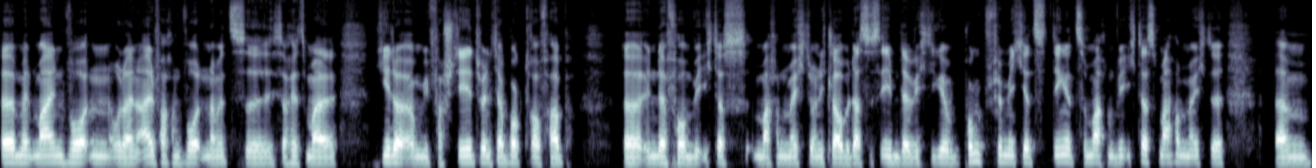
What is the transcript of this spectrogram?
äh, mit meinen Worten oder in einfachen Worten, damit äh, ich sage jetzt mal, jeder irgendwie versteht, wenn ich da Bock drauf habe, äh, in der Form, wie ich das machen möchte. Und ich glaube, das ist eben der wichtige Punkt für mich, jetzt Dinge zu machen, wie ich das machen möchte. Ähm,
